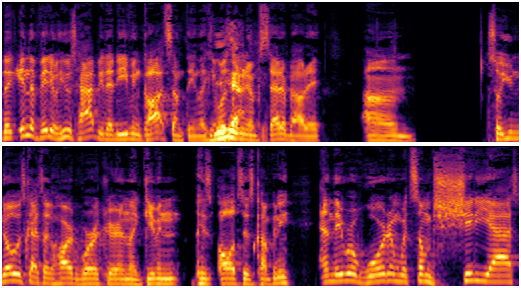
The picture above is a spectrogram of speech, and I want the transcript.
like in the video he was happy that he even got something like he wasn't Yeah. even upset about it. Um, so you know this guy's like a hard worker and like giving his all to his company. and they reward him with some shitty ass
